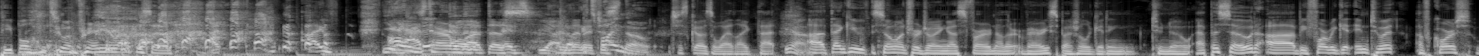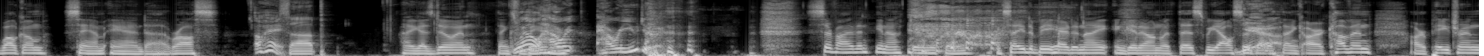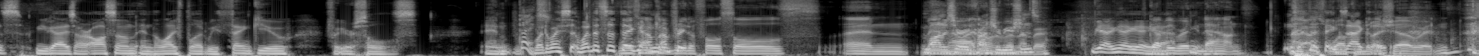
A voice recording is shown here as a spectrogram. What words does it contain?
people, to a brand new episode. I, I've You always had it, terrible at this. it's- yeah, and no, then it's it just, fine, though. just goes away like that. Yeah. Uh, thank you so much for joining us for another very special getting to know episode. Uh, before we get into it, of course, welcome Sam and uh, Ross. Oh hey. What's up? How you guys doing? Thanks for being how here. are how are you doing? surviving, you know, doing the thing. Excited to be here tonight and get on with this. We also got to thank our coven, our patrons. You guys are awesome and the lifeblood. We thank you for your souls. And Thanks. what do I say? What is the We thing? thank I'm, your I'm pre- beautiful souls and man, Monetary now contributions? yeah, yeah, yeah. It's got to yeah, be written you know. down. Yeah, Not just welcome to exactly. the show written.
